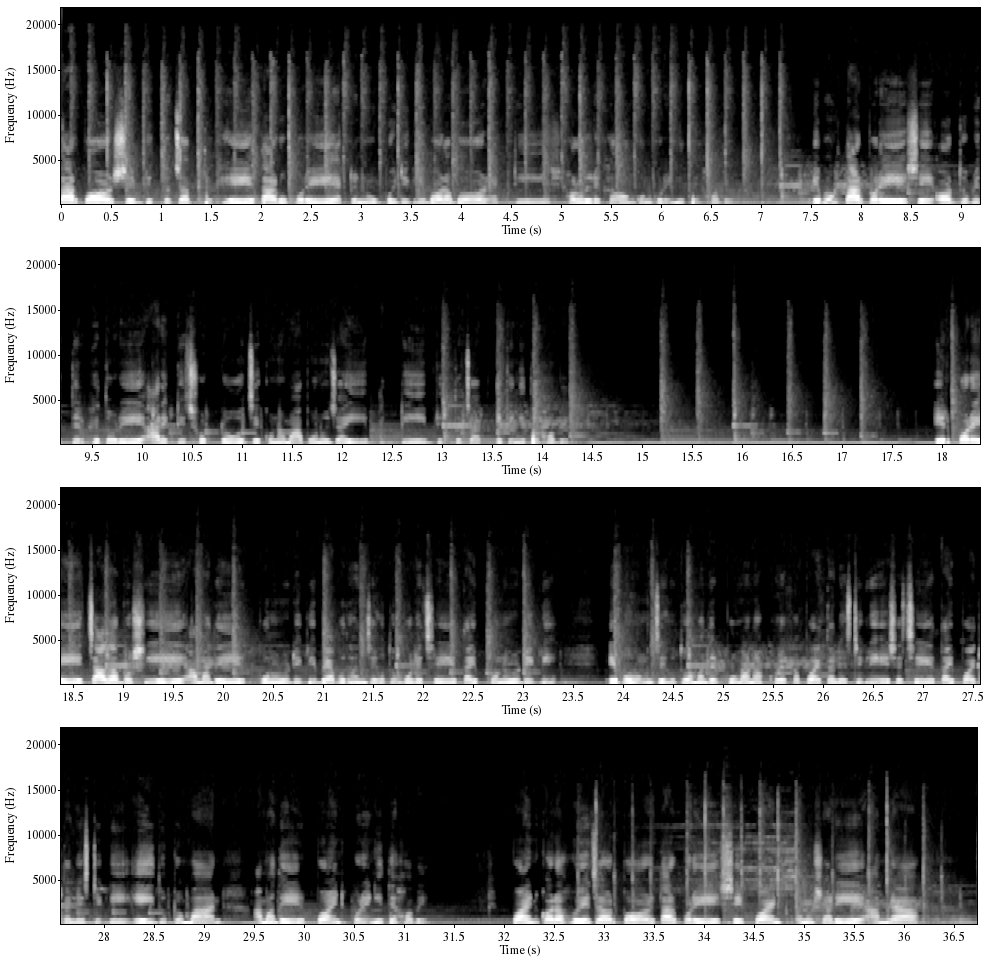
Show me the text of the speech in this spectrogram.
তারপর সেই বৃত্তচাপ দেখে তার উপরে একটা নব্বই ডিগ্রি বরাবর একটি সরলরেখা অঙ্কন করে নিতে হবে। এবং তারপরে সেই অর্ধবৃত্তের ভেতরে আরেকটি ছোট্ট যে কোনো মাপ অনুযায়ী একটি বৃত্তচাপ এঁকে নিতে হবে। এরপরে চাঁদা বসিয়ে আমাদের পনেরো ডিগ্রি ব্যবধান যেহেতু বলেছে, তাই পনেরো ডিগ্রি এবং যেহেতু আমাদের প্রমাণ অক্ষরেখা পঁয়তাল্লিশ ডিগ্রি এসেছে, তাই পঁয়তাল্লিশ ডিগ্রি এই দুটো মান আমাদের পয়েন্ট করে নিতে হবে। পয়েন্ট করা হয়ে যাওয়ার পর তারপরে সেই পয়েন্ট অনুসারে আমরা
